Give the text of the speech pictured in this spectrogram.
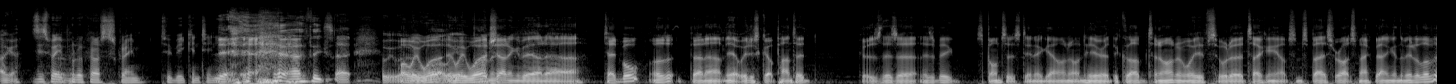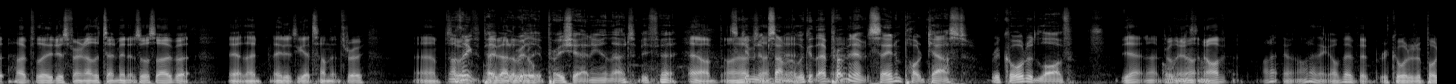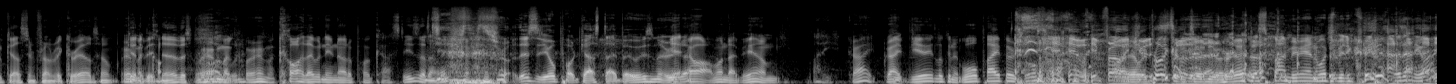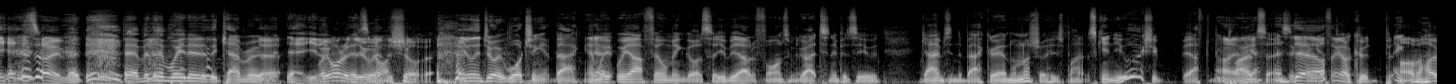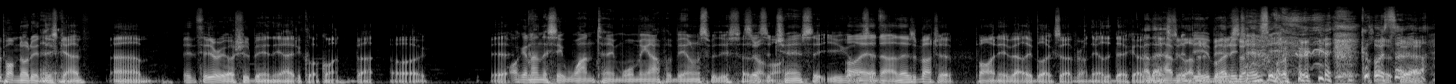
Okay. Is this where you put across the screen to be continued? Yeah, I think so. Well, we were we got were punted. chatting about uh, Ted Ball, was it? But um, yeah, we just got punted because there's a there's a big sponsors dinner going on here at the club tonight, and we're sort of taking up some space right smack bang in the middle of it. Hopefully, just for another ten minutes or so. But yeah, they needed to get something through. Um, so I think we've- we've people are really little- appreciating it, though. To be fair, Yeah, I- I it's hope giving them so, something yeah. to look at. They've probably never seen a podcast recorded live. Yeah, no, probably wouldn't not. No, I've, I don't. I don't think I've ever recorded a podcast in front of a crowd. So I'm We're getting a bit Mackay- nervous. We're in, Oh, Mac- would- we're in Mackay. They wouldn't even know what a podcast is. I don't think. That's right. This is your podcast debut, isn't it? yeah, oh, I'm on debut. I'm bloody great. Great view. Looking at wallpaper. It's awesome. we probably Oh, yeah, we probably could have turned you around. Just spun me around and watch a bit of cricket. But anyway. yeah, sorry, man. Yeah, but then we needed the camera. Yeah. Yeah, you know, We wanted it's you a in the nice shot. You'll enjoy watching it back, and Yeah. we, we are filming, guys, so you'll be able to find some great snippets here with games in the background. I'm not sure who's playing. Skin, you will actually have to be Oh, playing yeah. soon. Yeah, I think I could. I hope I'm not in this game. Um, in theory, I should be in the eight o'clock one, but uh, yeah. I can only see one team warming up. I'll be honest with you. So It's there's a not chance that you guys. Oh, guys yeah, have- no, there's a bunch of Pioneer Valley blokes over on the other deck. Over are they there having still a beer by any chance? of course so, they yeah.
